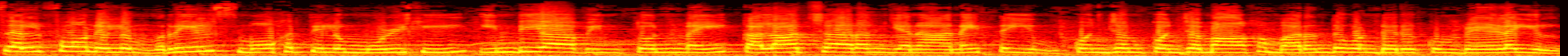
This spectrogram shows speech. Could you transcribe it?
செல்போனிலும் ரீல்ஸ் மோகத்திலும் மூழ்கி இந்தியாவின் தொன்மை கலாச்சாரம் என அனைத்தையும் கொஞ்சம் கொஞ்சமாக மறந்து கொண்டிருக்கும் வேளையில்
